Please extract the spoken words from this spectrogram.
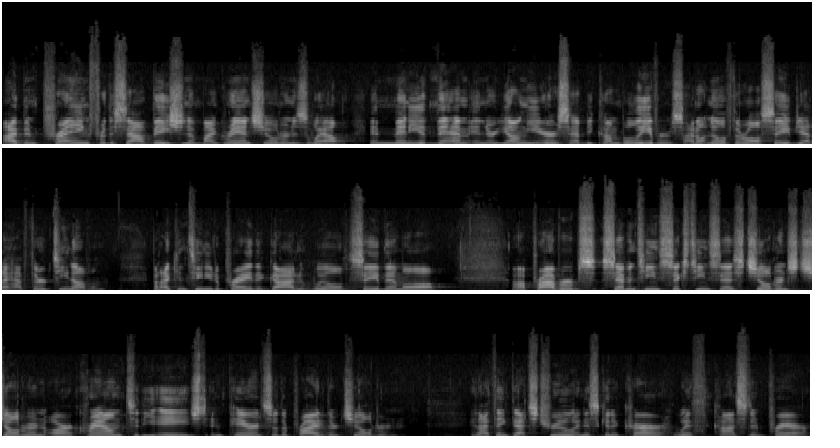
I've been praying for the salvation of my grandchildren as well. And many of them in their young years have become believers. I don't know if they're all saved yet. I have 13 of them. But I continue to pray that God will save them all. Uh, Proverbs 17, 16 says, Children's children are a crown to the aged, and parents are the pride of their children. And I think that's true, and this can occur with constant prayer.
